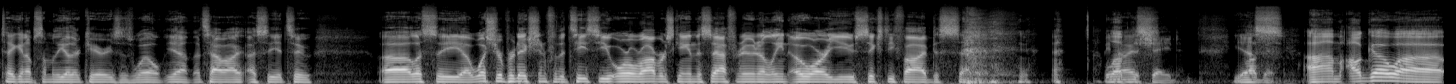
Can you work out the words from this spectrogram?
taking up some of the other carries as well. Yeah, that's how I, I see it too. Uh, let's see. Uh, what's your prediction for the TCU Oral Roberts game this afternoon? I lean ORU sixty-five to seven. Love nice. the shade. Yes. Um, I'll go uh,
